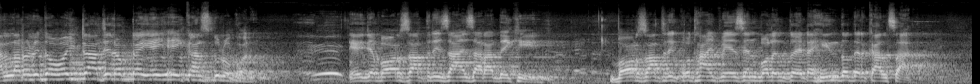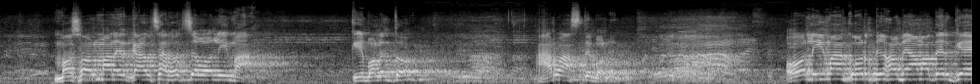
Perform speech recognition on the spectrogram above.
আল্লাহর অলি তো ওইটা যে লোকটা এই এই কাজগুলো করে। এই যে বরযাত্রী যায় যারা দেখি, বরযাত্রী কোথায় পেয়েছেন বলেন তো, এটা হিন্দুদের কালচার মুসলমানের কালচার হচ্ছে অলিমা। কি বলেন তো? আরও আসতে বলেন অলিমা করতে হবে আমাদেরকে।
